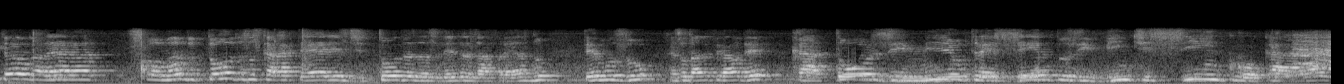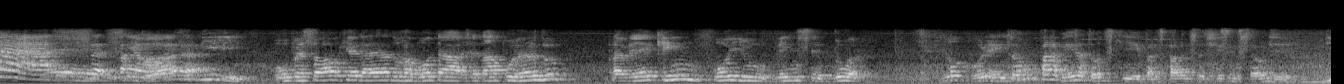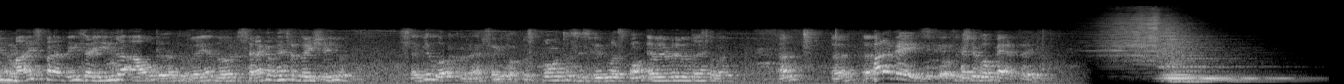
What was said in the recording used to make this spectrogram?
Então, galera, somando todos os caracteres de todas as letras da Fresno, temos o resultado final de 14.325 caracteres. Nossa senhora! O pessoal que a galera do Rabô tá, já tá apurando pra ver quem foi o vencedor. Que loucura, hein? Então, parabéns a todos que participaram dessa difícil missão de E mais parabéns ainda ao ganhador. Será que eu venço dois cheio? sangue louco, né? Sangue louco. Os pontos, os vírgulas pontos. Eu ia perguntar isso agora. Hã? Hã? Hã? Parabéns! Tu chegou perto aí.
